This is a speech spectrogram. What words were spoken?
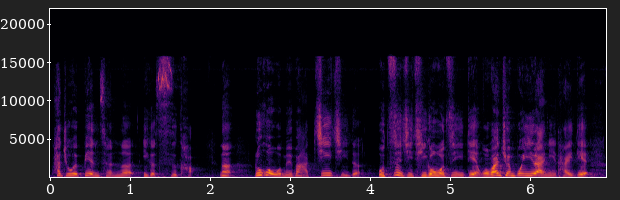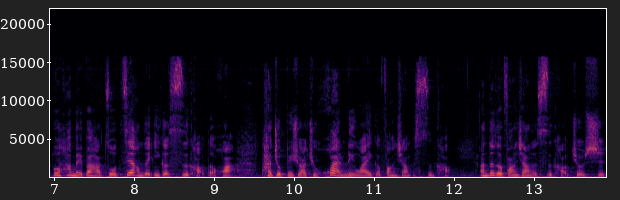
它就会变成了一个思考。那如果我没办法积极的我自己提供我自己电，我完全不依赖你台电。如果他没办法做这样的一个思考的话，他就必须要去换另外一个方向的思考。啊，那个方向的思考就是，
